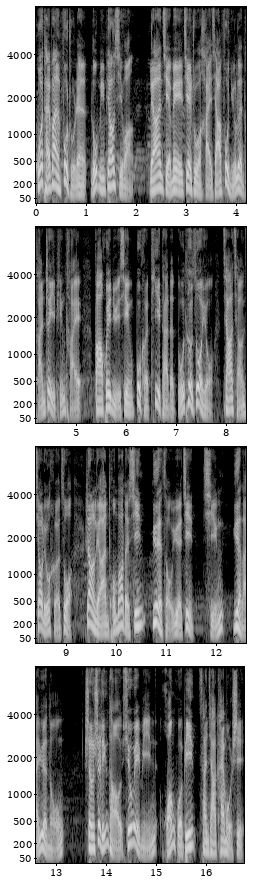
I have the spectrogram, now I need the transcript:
国台办副主任卢明彪希望，两岸姐妹借助海峡妇女论坛这一平台，发挥女性不可替代的独特作用，加强交流合作，让两岸同胞的心越走越近，情越来越浓。省市领导薛卫民、黄国斌参加开幕式。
